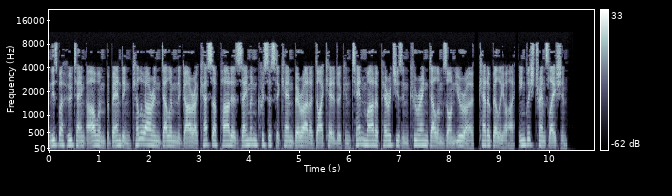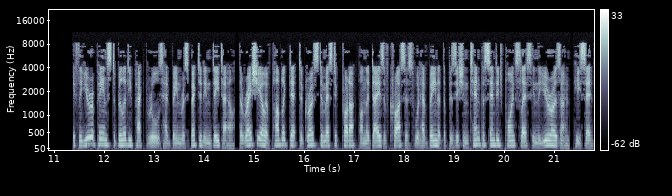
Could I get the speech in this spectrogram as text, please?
nisbah hutang awam berbanding keluaran dalam negara kasa pada zaman krisis akan berada di kedudukan ten mata peratusan kurang dalam zon euro, katabeliai, English translation. If the European Stability Pact rules had been respected in detail, the ratio of public debt to gross domestic product on the days of crisis would have been at the position 10 percentage points less in the Eurozone, he said.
